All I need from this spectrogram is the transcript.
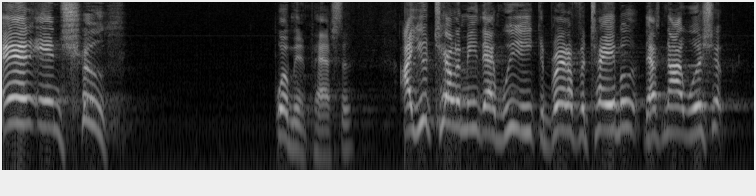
and in truth. Wait a minute, Pastor. Are you telling me that we eat the bread off the table? That's not worship?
